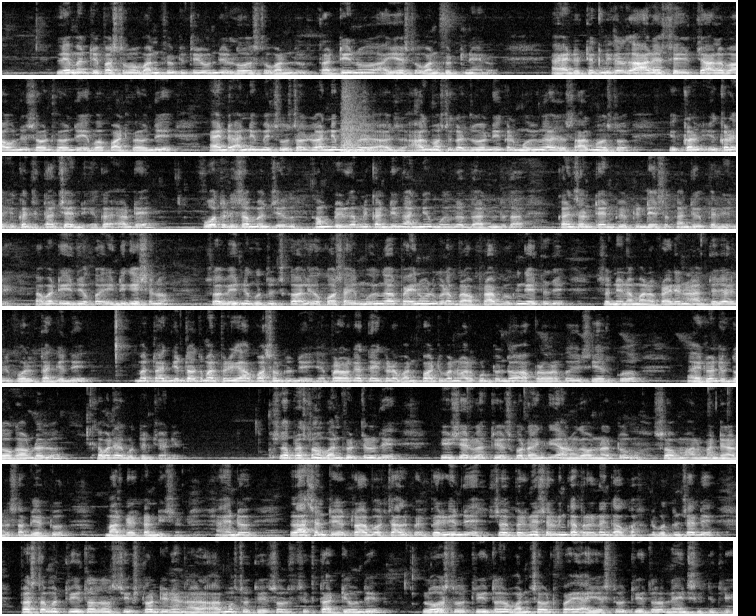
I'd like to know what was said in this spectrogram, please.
Lemon Tree first one fifty three ఉంది lowest one thirteen highest one fifty nine. And టెక్నికల్గా ఆర్ఎస్ఐ చాలా బాగుంది సెవెన్ ఫైవ్ ఉంది ఎబో ఫార్టీ ఫైవ్ ఉంది. అండ్ అన్ని మీరు చూస్తారు అన్ని ఆల్మోస్ట్ ఇక్కడ చూడండి ఇక్కడ మూవింగ్ ఆల్మోస్ట్ ఇక్కడ ఇక్కడ ఇక్కడ నుంచి టచ్ అయింది. ఇక్కడ అంటే ఫోర్త్ డిసెంబర్ నుంచి కంప్లీట్గా మీ కంటిన్యూ అన్ని ముందు దాటిన తర్వాత కనీసం టెన్ ఫిఫ్టీన్ డేస్ కంటిన్యూ పెరిగింది. కాబట్టి ఇది ఒక ఇండికేషను. సో వీటిని గుర్తుంచుకోవాలి. ఒక్కోసారి మూవింగ్ పైన ఉండి కూడా ప్రాఫిట్ బుకింగ్ అవుతుంది. సో నిన్న మన ఫ్రైడే అంతే జరిగింది. ఫోర్కి తగ్గింది. మరి తగ్గిన తర్వాత మరి పెరిగే అవకాశం ఉంటుంది. ఎప్పటివరకు అయితే ఇక్కడ వన్ ఫార్టీ వన్ వరకు ఉంటుందో అప్పటి వరకు ఈ షేర్కు ఎటువంటి దోకా ఉండదు. కాబట్టి అది గుర్తించండి. సో ప్రస్తుతం వన్ ఫిఫ్టీ ఉంది. ఈ షేర్ కూడా తీసుకోవడానికి అనువుగా ఉన్నట్టు సో మన మండే నాడు subject market condition. And last and TRAb చాలా పెరిగింది. సో పెరిగిన ఇంకా పెరగడానికి అవకాశం గుర్తించండి. ప్రస్తుతం three thousand six twenty nine almost three thousand six thirty ఉంది. Lowest three thousand one seventy five highest three thousand nine sixty three.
